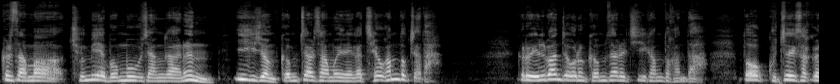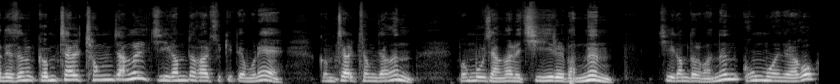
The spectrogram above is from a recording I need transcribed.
그래서 아마 추미애 법무부 장관은 이기정 검찰사무위원회가 최고 감독자다. 그리고 일반적으로는 검사를 지휘 감독한다. 또 구체적 사건에서는 검찰총장을 지휘 감독할 수 있기 때문에 검찰총장은 법무부 장관의 지휘를 받는 지휘 감독을 받는 공무원이라고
